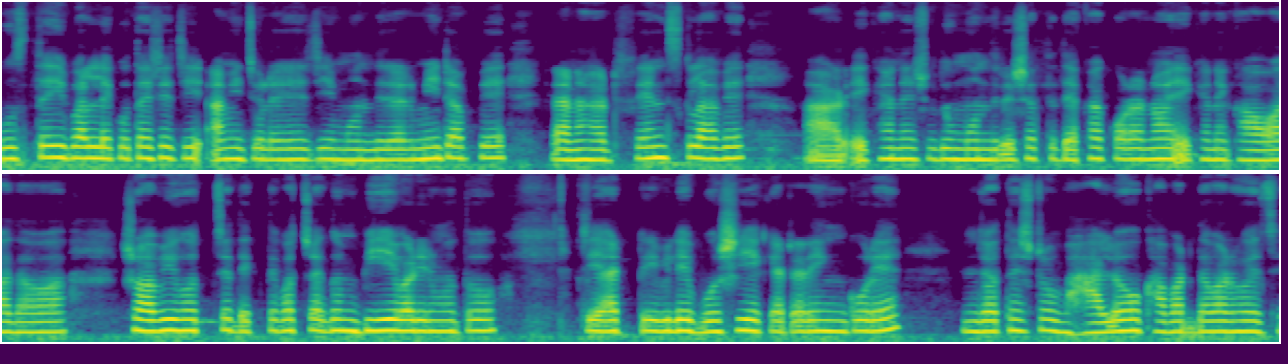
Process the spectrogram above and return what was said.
বুঝতেই পারলে কোথায় এসেছি। আমি চলে এসেছি মন্দিরের মিট আপে রানাঘাট ফ্রেন্ডস ক্লাবে আর এখানে শুধু মন্দিরের সাথে দেখা করা নয়, এখানে খাওয়া দাওয়া সবই হচ্ছে। দেখতে পাচ্ছ একদম বিয়ে বাড়ির মতো চেয়ার টেবিলে বসিয়ে ক্যাটারিং করে যথেষ্ট ভালো খাবার দাবার হয়েছে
